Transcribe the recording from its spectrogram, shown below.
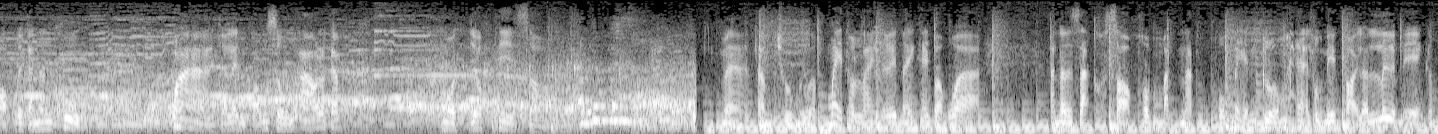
ออกด้วยกันทั้งคู่ว่าจะเล่นของสูงเอาแล้วครับ หมดยกที่สอง แม่ทำชูมือแบบไม่เท่าไรเลยไหนใครบอกว่าอนันตศักดิ์ศอกคมหมัดหนัก ผมไม่เห็นกลัวแม่ลูกนี้ต่อยแล้วลื่นเองครับ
